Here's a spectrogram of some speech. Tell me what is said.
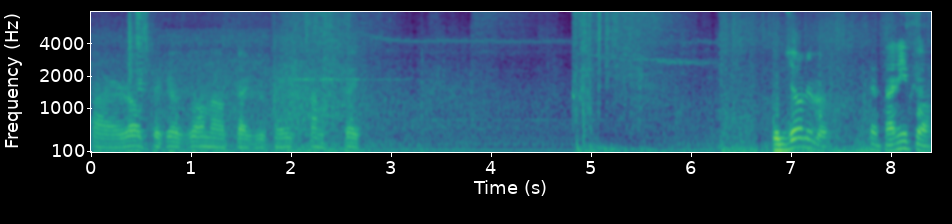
Хорош, такая зона также, там кстати. Güncel mi? Tanipo.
